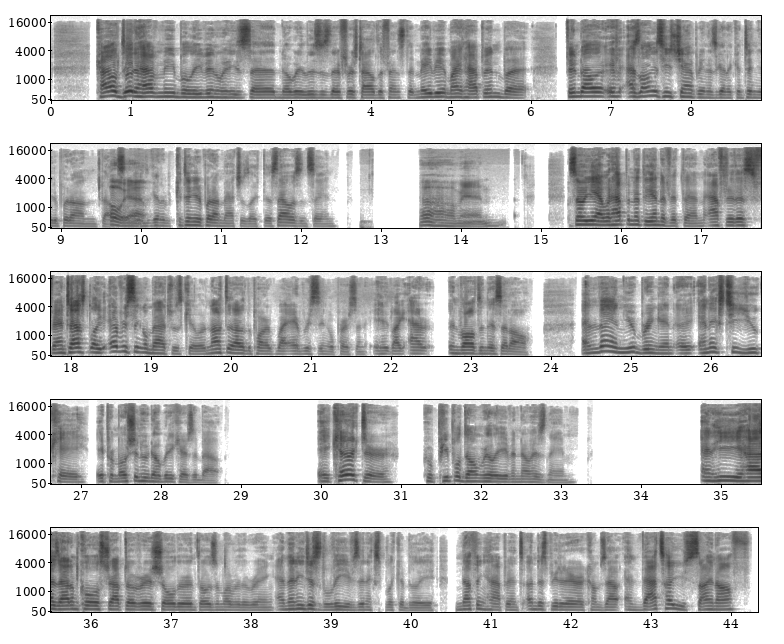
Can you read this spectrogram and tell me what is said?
Kyle did have me believing when he said nobody loses their first title defense that maybe it might happen, but Finn Balor, if as long as he's champion, is going to continue to put on belts. Oh yeah, he's going to continue to put on matches like this. That was insane. Oh man. So yeah, what happened at the end of it then? After this fantastic, like every single match was killer, knocked it out of the park by every single person, it, like at, involved in this at all. And then you bring in a NXT UK, a promotion who nobody cares about a character who people don't really even know his name. And he has Adam Cole strapped over his shoulder and throws him over the ring. And then he just leaves inexplicably. Nothing happens. Undisputed Era comes out. And that's how you sign off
